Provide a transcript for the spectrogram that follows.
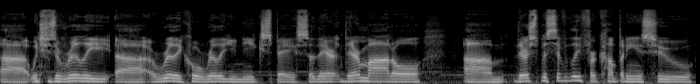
uh, which is a really uh, a really cool, really unique space. So their their model. Um, they're specifically for companies who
